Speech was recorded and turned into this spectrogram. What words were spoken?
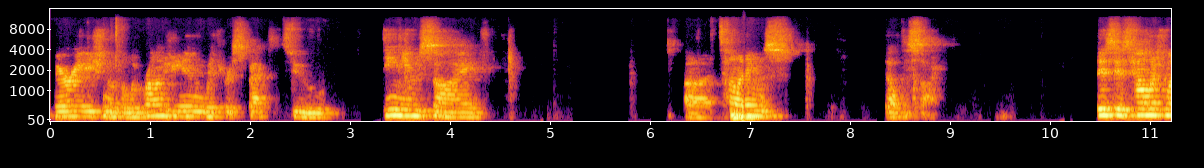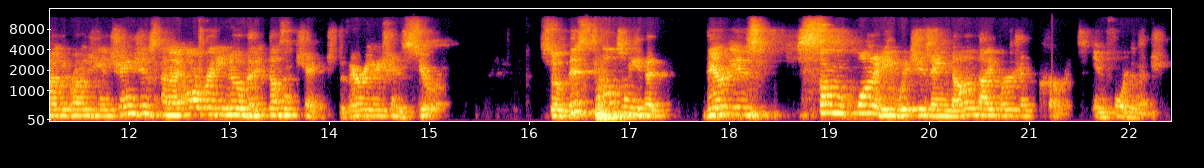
variation of the Lagrangian with respect to d mu psi uh, times delta psi. This is how much my Lagrangian changes, and I already know that it doesn't change. The variation is zero. So this tells me that there is some quantity which is a non-divergent current in four dimensions.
